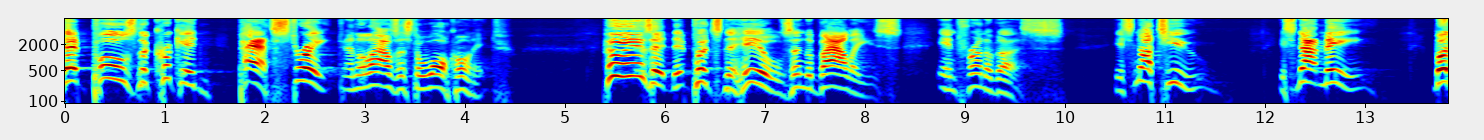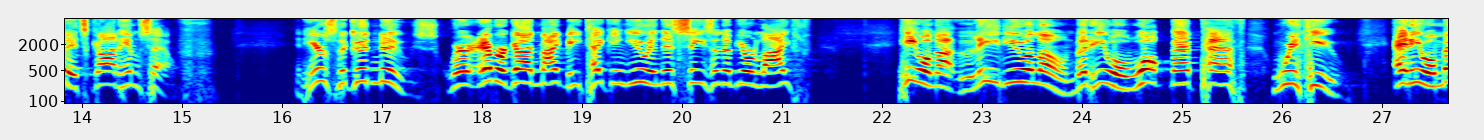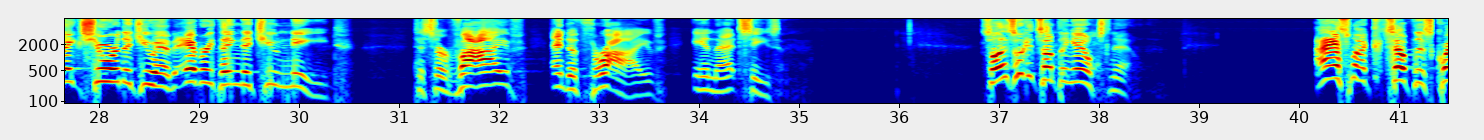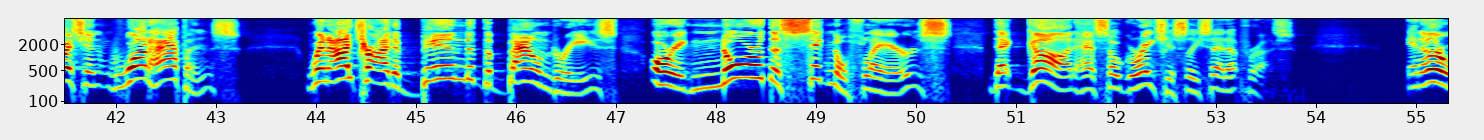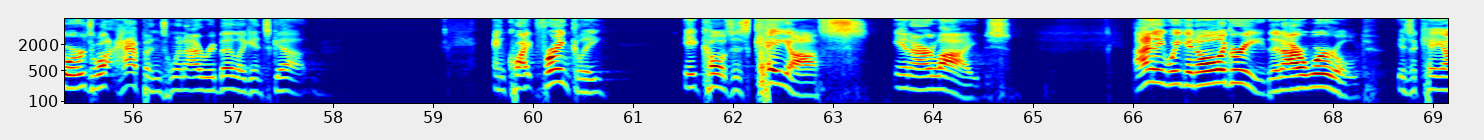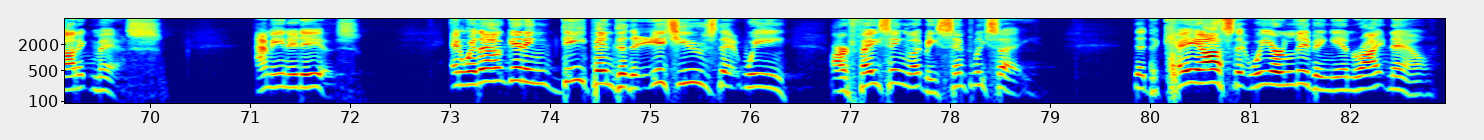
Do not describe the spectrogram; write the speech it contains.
that pulls the crooked path straight and allows us to walk on it? Who is it that puts the hills and the valleys in front of us? It's not you, it's not me, but it's God Himself. And here's the good news wherever God might be taking you in this season of your life, He will not leave you alone, but He will walk that path with you. And He will make sure that you have everything that you need to survive and to thrive in that season. So let's look at something else now. I ask myself this question what happens when I try to bend the boundaries or ignore the signal flares that God has so graciously set up for us? In other words, what happens when I rebel against God? And quite frankly, it causes chaos in our lives. I think we can all agree that our world is a chaotic mess. I mean, it is. And without getting deep into the issues that we are facing, let me simply say that the chaos that we are living in right now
